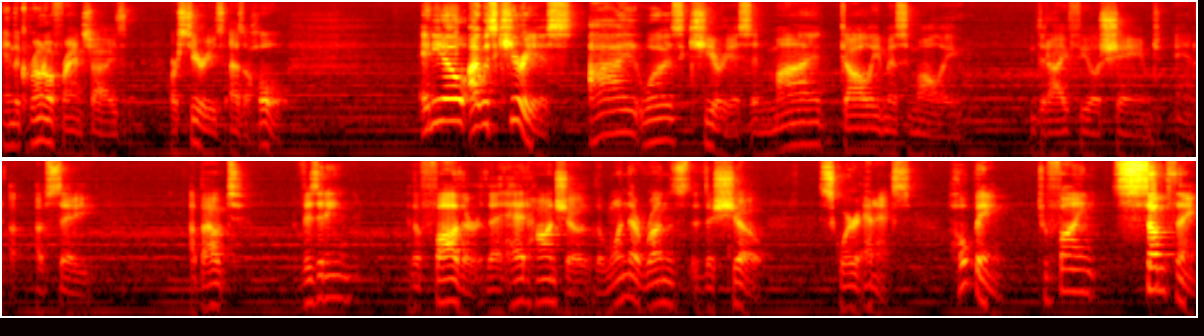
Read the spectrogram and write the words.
and the Chrono franchise or series as a whole. And you know, I was curious. I was curious, and my golly, Miss Molly, did I feel ashamed and upset about visiting the father, the head honcho, the one that runs the show, Square Enix, hoping to find something,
